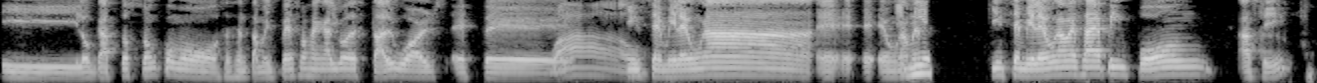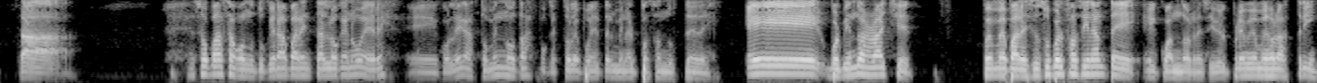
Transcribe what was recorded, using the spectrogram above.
Y los gastos son como 60 mil pesos en algo de Star Wars. Este. Wow. 15 mil en una. Eh, en una mesa. 15 mil en una mesa de ping-pong. Así. O sea eso pasa cuando tú quieres aparentar lo que no eres. Eh, colegas, tomen notas porque esto le puede terminar pasando a ustedes. Eh, volviendo a Ratchet, pues me pareció súper fascinante eh, cuando recibió el premio Mejor Actriz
